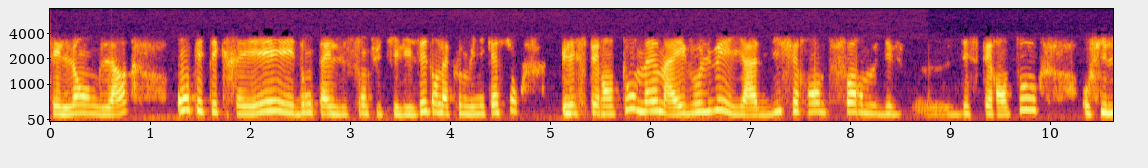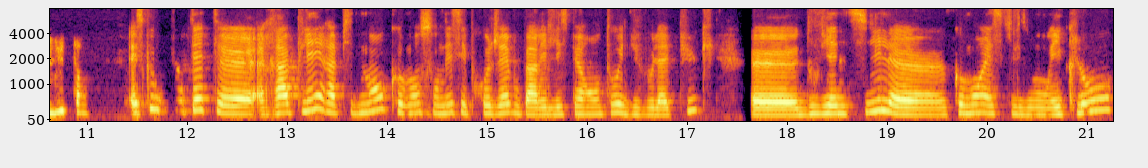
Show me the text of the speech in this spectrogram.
ces langues-là ont été créées et dont elles sont utilisées dans la communication. L'espéranto même a évolué. Il y a différentes formes d'espéranto au fil du temps. Est-ce que vous pouvez peut-être euh, rappeler rapidement comment sont nés ces projets? Vous parlez de l'espéranto et du volapük. Euh, D'où viennent-ils? Euh, Comment est-ce qu'ils ont éclos?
